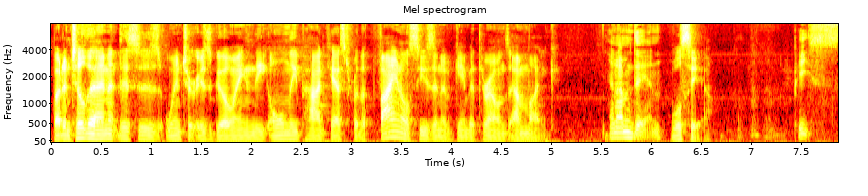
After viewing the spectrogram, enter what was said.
But until then, this is Winter is Going, the only podcast for the final season of Game of Thrones. I'm Mike. And I'm Dan. We'll see you. Peace.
